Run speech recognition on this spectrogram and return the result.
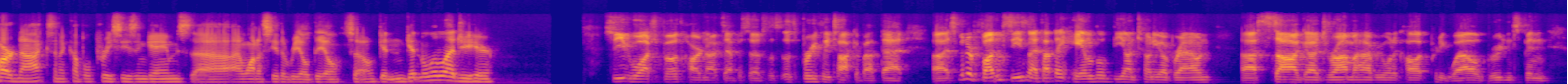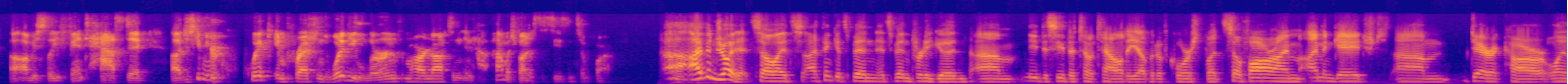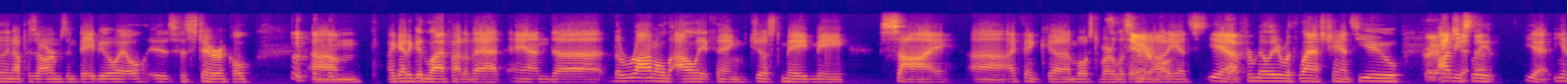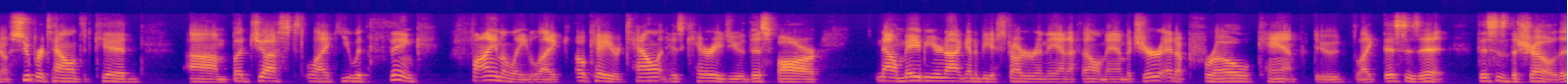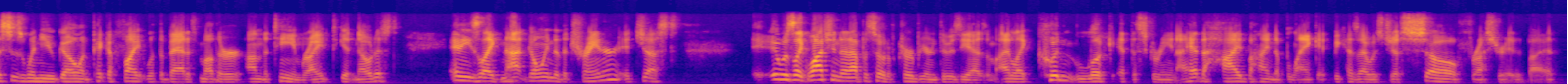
hard knocks and a couple preseason games. Uh, I want to see the real deal. So getting getting a little edgy here. So you've watched both Hard Knocks episodes. Let's let's briefly talk about that. Uh, it's been a fun season. I thought they handled the Antonio Brown uh, saga drama, however you want to call it, pretty well. Gruden's been uh, obviously fantastic. Uh, just give me your quick impressions. What have you learned from Hard Knocks, and, and how, how much fun is the season so far? Uh, I've enjoyed it, so it's. I think it's been it's been pretty good. Um, need to see the totality of it, of course, but so far I'm I'm engaged. Um, Derek Carr oiling up his arms in baby oil is hysterical. Um, I got a good laugh out of that, and uh, the Ronald Ollie thing just made me sigh. Uh, I think uh, most of our It's listening terrible. audience, yeah, Yeah. familiar with Last Chance U. Great obviously, yeah, you know, super talented kid, um, but just like you would think, finally, like, okay, your talent has carried you this far. Now maybe you're not going to be a starter in the NFL, man, but you're at a pro camp, dude. Like this is it. This is the show. This is when you go and pick a fight with the baddest mother on the team, right, to get noticed. And he's like not going to the trainer. It just it was like watching an episode of Curb Your Enthusiasm. I like couldn't look at the screen. I had to hide behind a blanket because I was just so frustrated by it.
